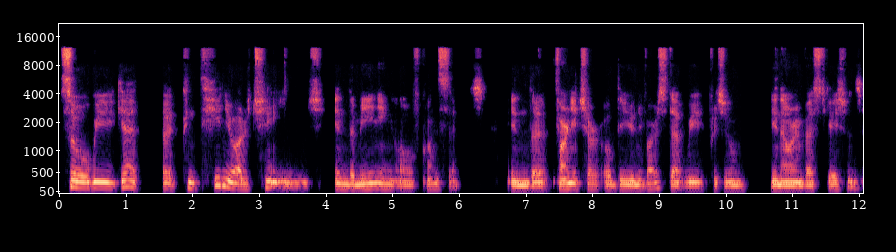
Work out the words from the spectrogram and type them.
So we get a continual change in the meaning of concepts in the furniture of the universe that we presume in our investigations.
